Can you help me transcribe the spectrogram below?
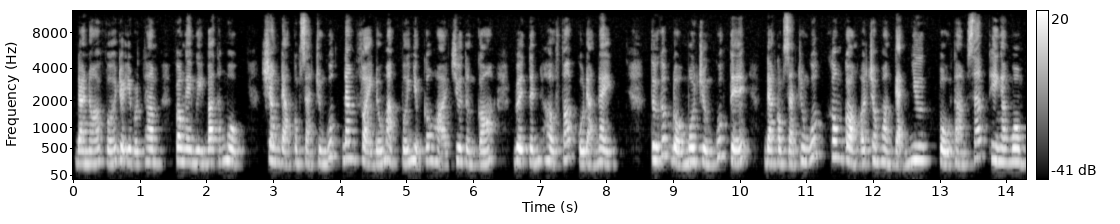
đã nói với The Epoch Times vào ngày 13 tháng 1 rằng Đảng Cộng sản Trung Quốc đang phải đối mặt với những câu hỏi chưa từng có về tính hợp pháp của đảng này. Từ góc độ môi trường quốc tế, Đảng Cộng sản Trung Quốc không còn ở trong hoàn cảnh như vụ thảm sát Thiên An Môn.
